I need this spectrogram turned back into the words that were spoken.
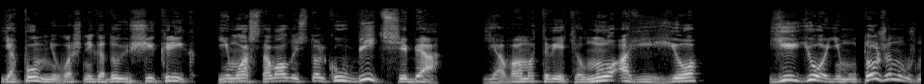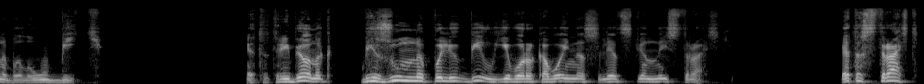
Я помню ваш негодующий крик. Ему оставалось только убить себя. Я вам ответил. Ну, а ее? Ее ему тоже нужно было убить. Этот ребенок безумно полюбил его роковой наследственной страстью. Эта страсть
